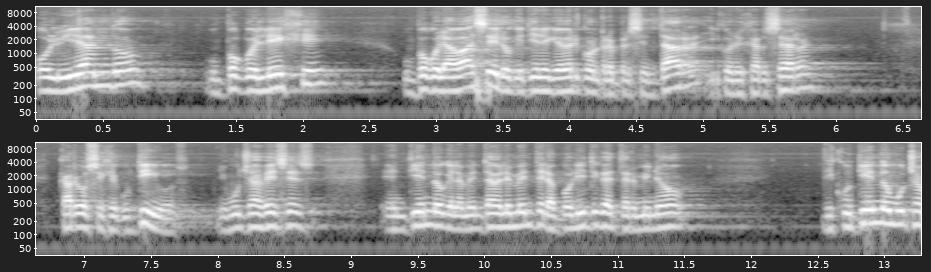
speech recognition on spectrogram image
olvidando un poco el eje, un poco la base de lo que tiene que ver con representar y con ejercer cargos ejecutivos. Y muchas veces entiendo que lamentablemente la política terminó discutiendo muchas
